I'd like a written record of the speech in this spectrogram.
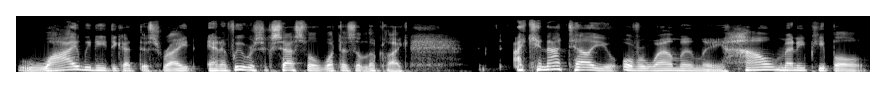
why we need to get this right? And if we were successful, what does it look like? I cannot tell you overwhelmingly how many people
